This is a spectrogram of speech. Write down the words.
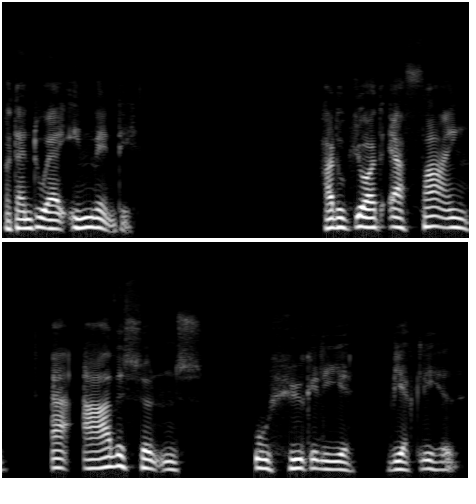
hvordan du er indvendig? Har du gjort erfaring af arvesyndens uhyggelige virkelighed?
